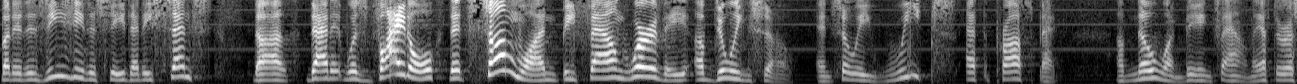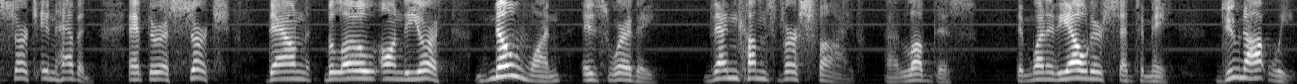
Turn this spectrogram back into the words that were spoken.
But it is easy to see that he sensed uh, that it was vital that someone be found worthy of doing so. And so he weeps at the prospect of no one being found after a search in heaven, after a search down below on the earth. No one is worthy. Then comes verse 5. I love this. Then one of the elders said to me, Do not weep.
